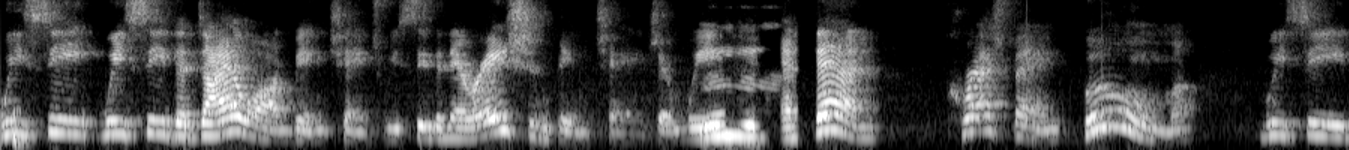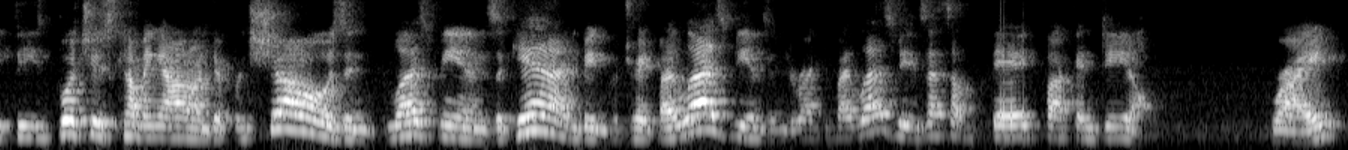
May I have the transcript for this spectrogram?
we see we see the dialogue being changed, we see the narration being changed, and we Mhm. and then crash bang, boom, we see these butches coming out on different shows and lesbians again being portrayed by lesbians and directed by lesbians. That's a big fucking deal. Right?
